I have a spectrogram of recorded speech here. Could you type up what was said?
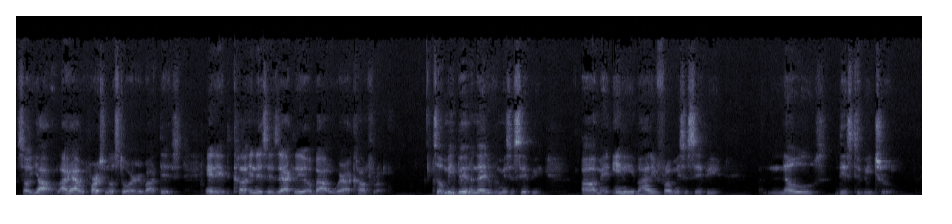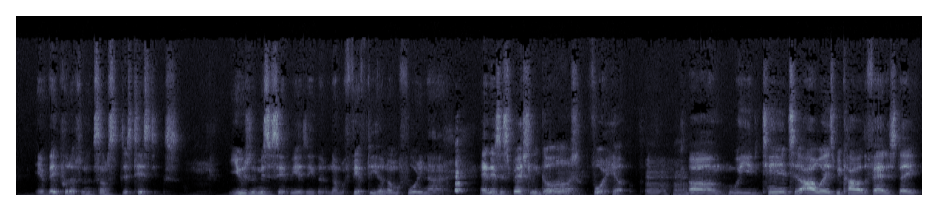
So y'all, I have a personal story about this, and it and it's exactly about where I come from. So me being a native of Mississippi, um, and anybody from Mississippi knows this to be true. If they put up some, some statistics usually Mississippi is either number 50 or number 49. and this especially goes for health. Mm-hmm. Um, we tend to always be called the fattest state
